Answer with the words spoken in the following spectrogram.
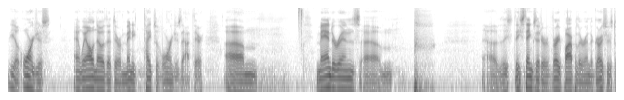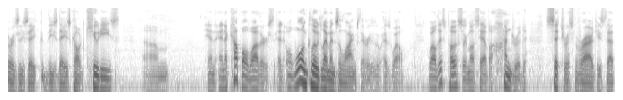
you know, oranges, and we all know that there are many types of oranges out there. Um, mandarins, um, uh, these, these things that are very popular in the grocery stores these, day, these days called cuties um, and and a couple of others. And we'll include lemons and limes there as, as well. Well, this poster must have a hundred citrus varieties that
